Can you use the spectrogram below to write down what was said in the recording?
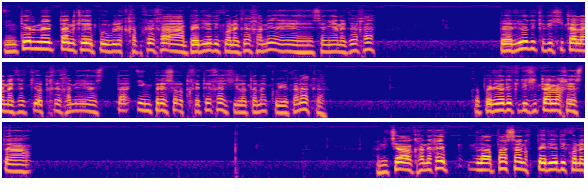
Internet tan que public hapjeja periódico na caja ni eh, señana caja. Periódico digital ana que otjeja ni está impreso otjeteja hilatana kuyakanaka. Que periódico digital la está Anicha, la pasan periódico na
